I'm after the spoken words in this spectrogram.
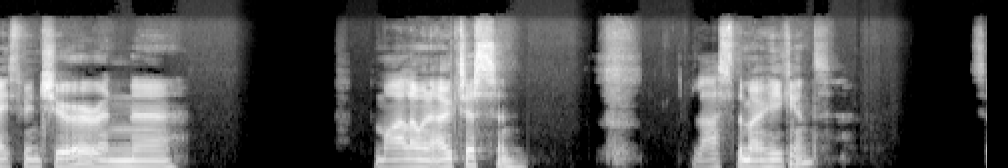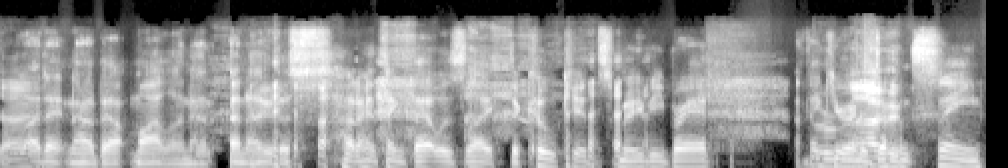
Ace Ventura and. Uh, Milo and Otis and Last of the Mohicans. So Well, I don't know about Milo and, and Otis. I don't think that was like the cool kids movie, Brad. I think you're in a different scene.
